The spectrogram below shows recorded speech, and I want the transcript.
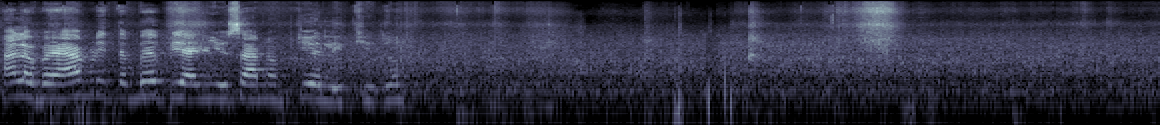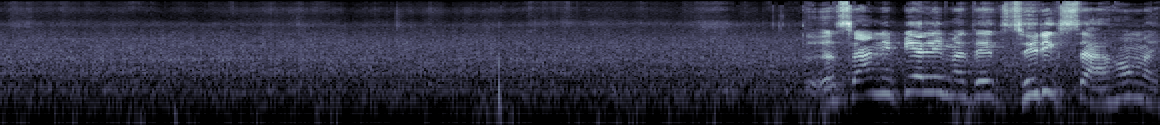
હાલો ભાઈ આપણી તો બે પ્યાલીઓ સાનો પીએ લીધી જો સાની પેલીમાં તો એક ઝીરીક સા હમાય.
